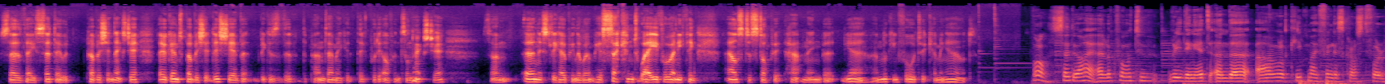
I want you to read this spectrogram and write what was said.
so they said they would publish it next year. They were going to publish it this year, but because of the, the pandemic, they've put it off until next year. So I'm earnestly hoping there won't be a second wave or anything else to stop it happening. But yeah, I'm looking forward to it coming out. Well, so do I. I look forward to reading it, and uh, I will keep my fingers crossed for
